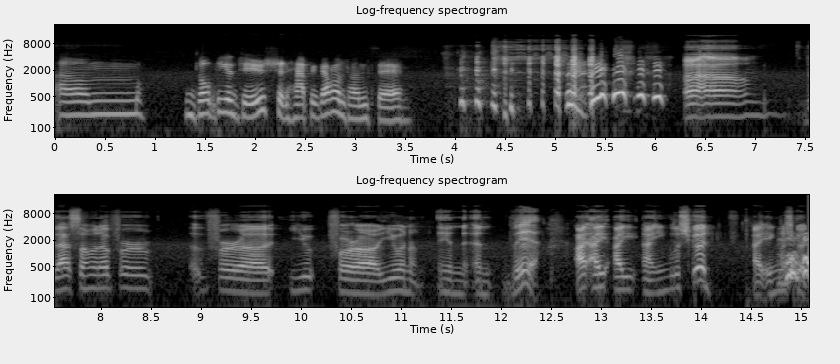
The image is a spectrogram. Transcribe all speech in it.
Um, don't be a douche and happy Valentine's Day. Um, that sum it up for for uh you for uh you and in and there. I, I I I English good. I English good.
